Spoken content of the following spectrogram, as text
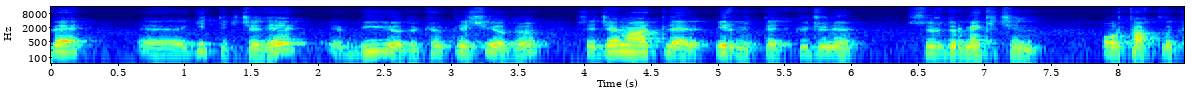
ve e, gittikçe de büyüyordu, kökleşiyordu. İşte cemaatle bir müddet gücünü sürdürmek için ortaklık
